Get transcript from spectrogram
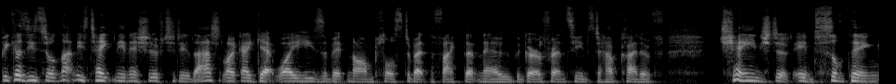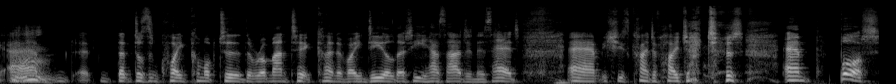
because he's done that and he's taken the initiative to do that, like, I get why he's a bit nonplussed about the fact that now the girlfriend seems to have kind of changed it into something um, uh, that doesn't quite come up to the romantic kind of ideal that he has had in his head. Um, she's kind of hijacked it. Um, but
